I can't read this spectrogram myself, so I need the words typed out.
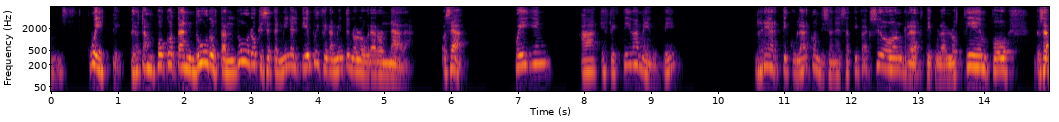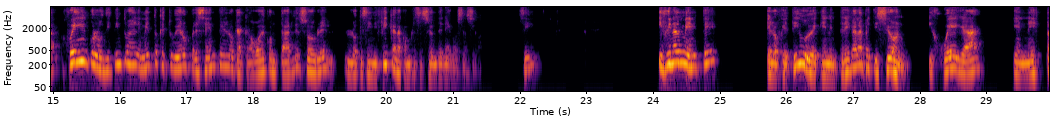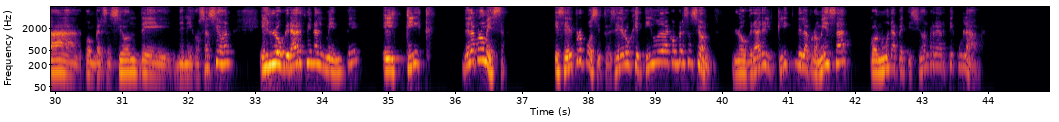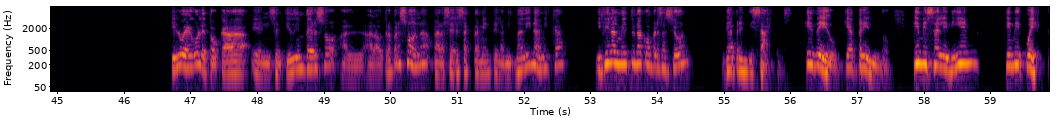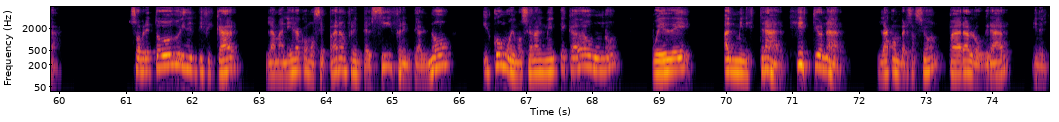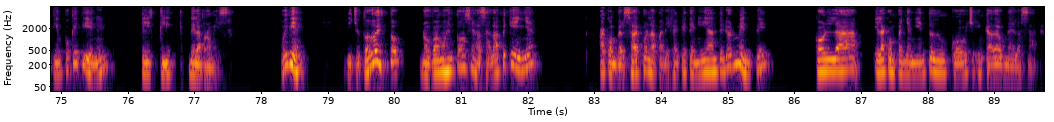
cueste, pero tampoco tan duros, tan duros que se termine el tiempo y finalmente no lograron nada. O sea, jueguen a efectivamente rearticular condiciones de satisfacción, rearticular los tiempos, o sea, jueguen con los distintos elementos que estuvieron presentes en lo que acabo de contarles sobre lo que significa la conversación de negociación. ¿Sí? Y finalmente, el objetivo de quien entrega la petición y juega en esta conversación de, negociación es lograr finalmente el clic de la promesa. Ese es el propósito, ese es el objetivo de la conversación, lograr el clic de la promesa con una petición rearticulada. Y luego le toca en sentido inverso a la otra persona para hacer exactamente la misma dinámica. Y finalmente una conversación de aprendizajes. ¿Qué veo? ¿Qué aprendo? ¿Qué me sale bien? ¿Qué me cuesta? Sobre todo identificar la manera como se paran frente al sí, frente al no, y cómo emocionalmente cada uno puede administrar, gestionar la conversación para lograr en el tiempo que tienen el clic de la promesa. Muy bien, dicho todo esto, nos vamos entonces a sala pequeña a conversar con la pareja que tenía anteriormente, con la, el acompañamiento de un coach en cada una de las salas.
